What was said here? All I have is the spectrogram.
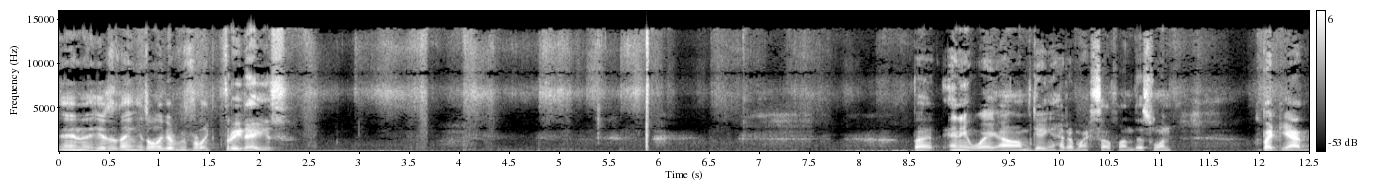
and here's the thing, it's only gonna be for like three days. But anyway, I'm getting ahead of myself on this one. But yeah,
